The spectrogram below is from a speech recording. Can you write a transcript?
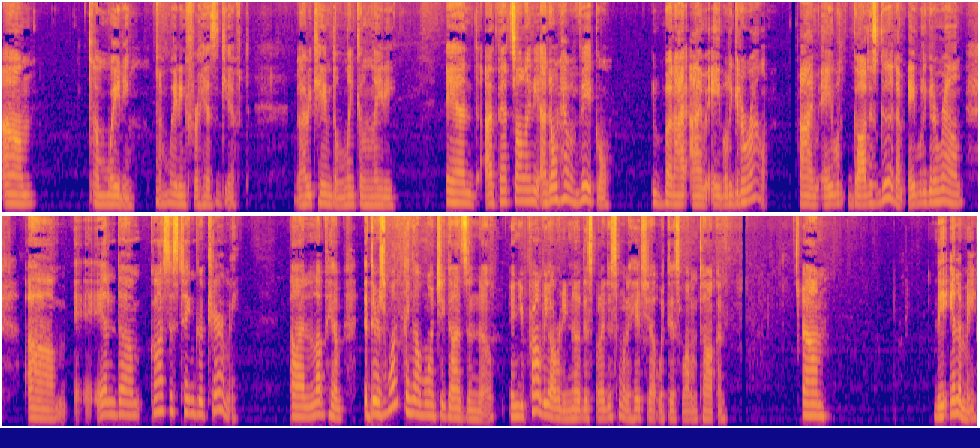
Um i'm waiting. I'm waiting for his gift. I became the lincoln lady and I, that's all i need. I don't have a vehicle but i i'm able to get around I'm able, God is good. I'm able to get around. Um, and um, God's just taking good care of me. I love him. There's one thing I want you guys to know, and you probably already know this, but I just want to hit you up with this while I'm talking. Um, the enemy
